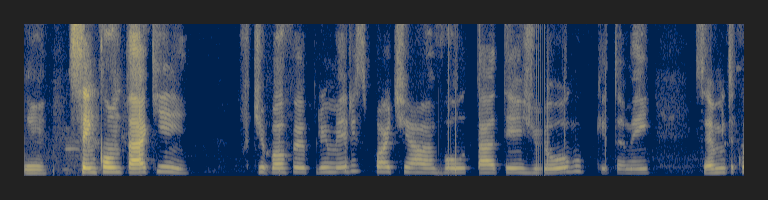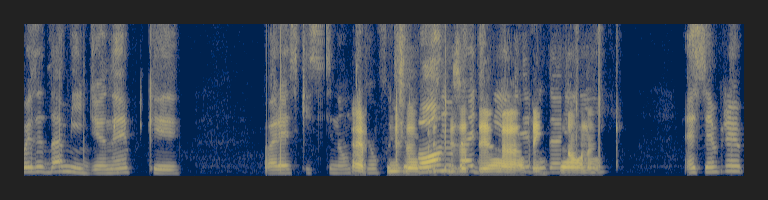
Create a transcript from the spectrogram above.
É. Sem contar que futebol foi o primeiro esporte a voltar a ter jogo, porque também isso é muita coisa da mídia, né? Porque parece que se não É, tem um precisa- futebol, precisa não dá ter a dinheiro. atenção, daí né? É sempre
